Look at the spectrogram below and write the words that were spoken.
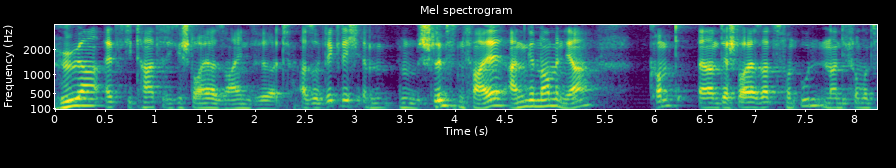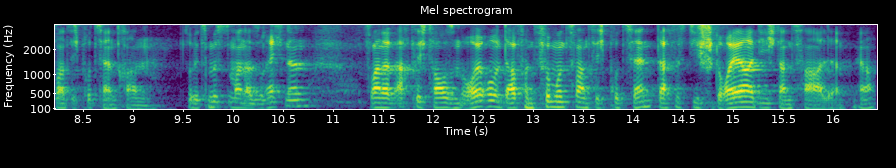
höher, als die tatsächliche Steuer sein wird. Also wirklich im, im schlimmsten Fall angenommen, ja, kommt äh, der Steuersatz von unten an die 25 Prozent ran. So, jetzt müsste man also rechnen, 280.000 Euro und davon 25 Prozent, das ist die Steuer, die ich dann zahle. Ja.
